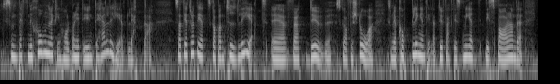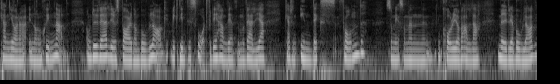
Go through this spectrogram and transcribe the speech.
liksom definitionerna kring hållbarhet är ju inte heller helt lätta. Så att jag tror att det är att skapa en tydlighet eh, för att du ska förstå, liksom göra kopplingen till att du faktiskt med ditt sparande kan göra enorm skillnad. Om du väljer att spara i de bolag, vilket inte är svårt, för det handlar egentligen om att välja kanske en indexfond som är som en, en korg av alla möjliga bolag.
